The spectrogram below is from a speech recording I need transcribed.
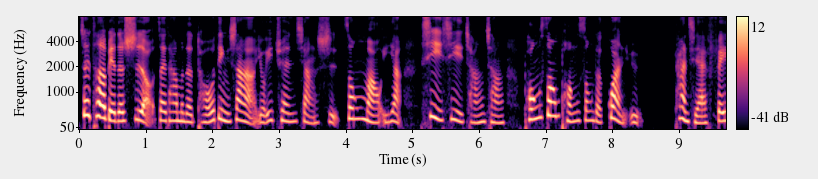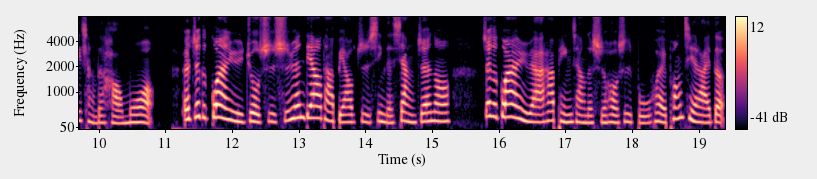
最特别的是哦，在它们的头顶上啊，有一圈像是鬃毛一样细细长长、蓬松蓬松的冠羽，看起来非常的好摸。而这个冠羽就是石原雕它标志性的象征哦。这个关羽啊，他平常的时候是不会蓬起来的，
